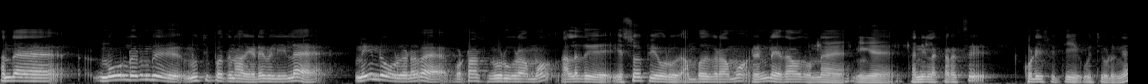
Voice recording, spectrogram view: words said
அந்த நூறுலேருந்து நூற்றி பத்து நாள் இடைவெளியில் மீண்டும் ஒரு தடவை பொட்டாஸ் நூறு கிராமோ அல்லது எஸ்ஓபி ஒரு ஐம்பது கிராமோ ரெண்டில் ஏதாவது ஒன்று நீங்கள் தண்ணியில் கரைச்சி கொடியை சுற்றி ஊற்றி விடுங்க.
